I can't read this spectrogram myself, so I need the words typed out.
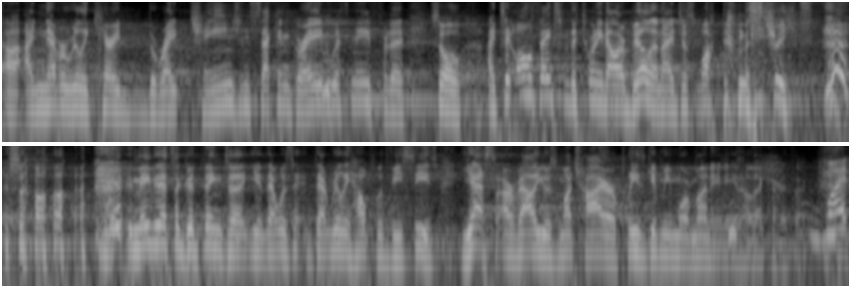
uh, I never really carried the right change in second grade with me for the, so I'd say, oh, thanks for the $20 bill, and I just walked down the street. so maybe that's a good thing to, you know, that was, that really helped with VCs. Yes, our value is much higher, please give me more money, you know, that kind of thing. What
